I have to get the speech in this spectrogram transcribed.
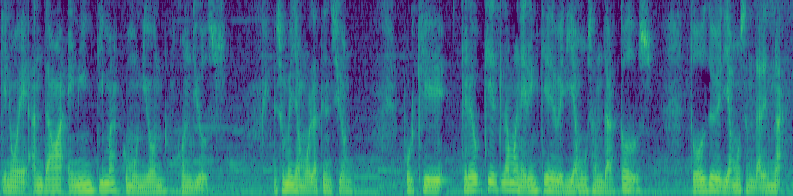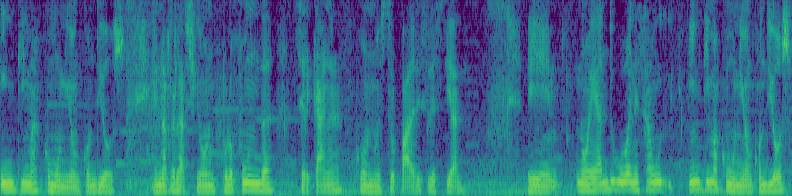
que Noé andaba en íntima comunión con Dios. Eso me llamó la atención porque creo que es la manera en que deberíamos andar todos. Todos deberíamos andar en una íntima comunión con Dios, en una relación profunda, cercana con nuestro Padre Celestial. Eh, Noé anduvo en esa íntima comunión con Dios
